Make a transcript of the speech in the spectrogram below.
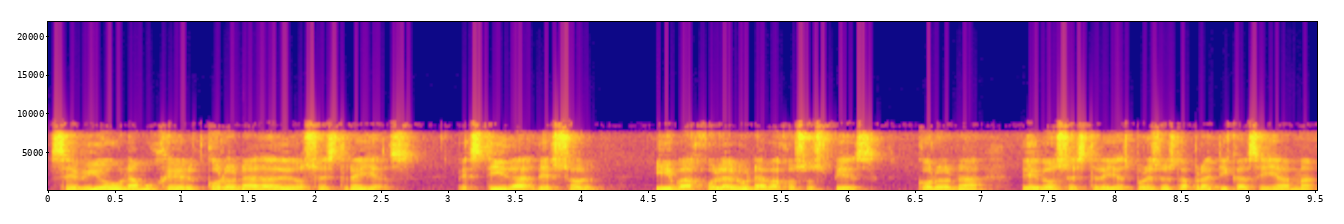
se vio una mujer coronada de dos estrellas, vestida de sol, y bajo la luna bajo sus pies, corona de dos estrellas. Por eso esta práctica se llama,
